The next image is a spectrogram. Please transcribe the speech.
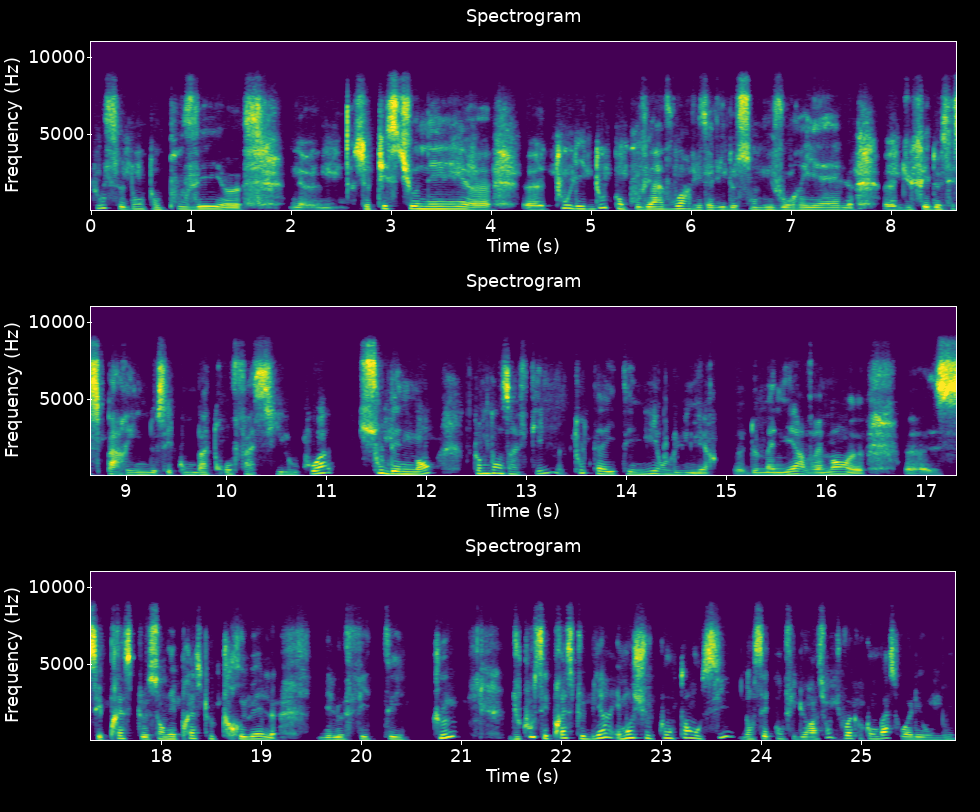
tout ce dont on pouvait euh, euh, se questionner, euh, tous les doutes qu'on pouvait avoir vis-à-vis de son niveau réel, du fait de ses sparring, de ses combats trop faciles ou quoi, soudainement, comme dans un film, tout a été mis en lumière de manière vraiment, c'est presque, c'en est presque cruel, mais le fait est que, du coup, c'est presque bien. Et moi, je suis content aussi, dans cette configuration, tu vois, que le combat soit allé au bout.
